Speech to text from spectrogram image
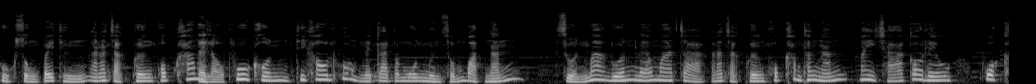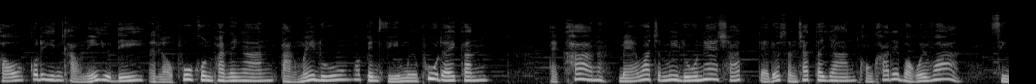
ถูกส่งไปถึงอาณาจักรเพิงพบค่ำแต่เหล่าผู้คนที่เข้าร่วมในการประมูลหมื่นสมบัตินั้น ส่วนมากล้วนแล้วมาจากอาณาจักรเพิงพบค่ำทั้งนั้น ไม่ช้าก็เร็ว พวกเขาก็ได้ยินข่าวนี้อยู่ดี แต่เหล่าผู้คนภายในงานต่างไม่รู้ว่าเป็นฝีมือผู้ใดกัน แต่ข้านะแม้ว่าจะไม่รู้แน่ชัด แต่ด้วยสัญชาตญาณของข้าได้บอกไว้ว่า สิ่ง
